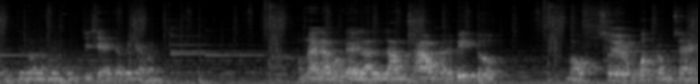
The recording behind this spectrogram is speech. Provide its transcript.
Cho nên là nhân cũng chia sẻ cho cả nhà mình hôm nay là vấn đề là làm sao để biết được một sale bất động sản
